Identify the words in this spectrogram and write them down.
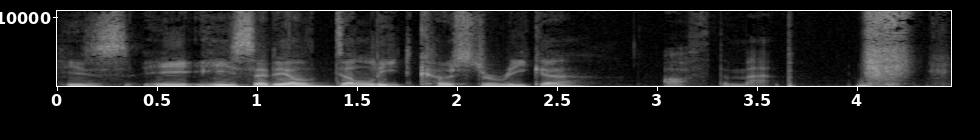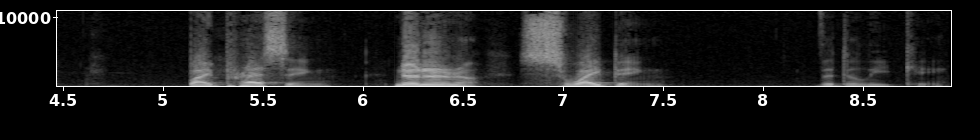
He's he he said he'll delete Costa Rica off the map by pressing no no no no swiping the delete key.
